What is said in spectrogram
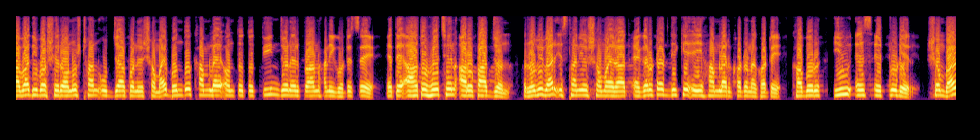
বাবা দিবসের অনুষ্ঠান উদযাপনের সময় বন্দুক হামলায় অন্তত তিন জনের প্রাণহানি ঘটেছে। এতে আহত হয়েছেন আরও পাঁচজন রবিবার স্থানীয় সময় রাত এগারোটার দিকে এই হামলার ঘটনা ঘটে। খবর ইউএসএ টুডের। সোমবার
